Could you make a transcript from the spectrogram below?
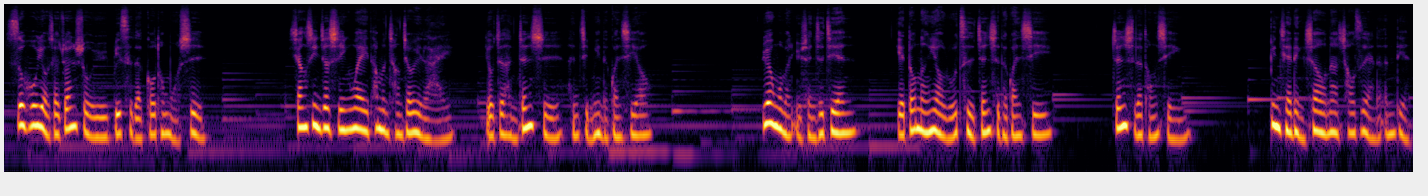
似乎有着专属于彼此的沟通模式。相信这是因为他们长久以来有着很真实、很紧密的关系哦。愿我们与神之间也都能有如此真实的关系。真实的同行，并且领受那超自然的恩典。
